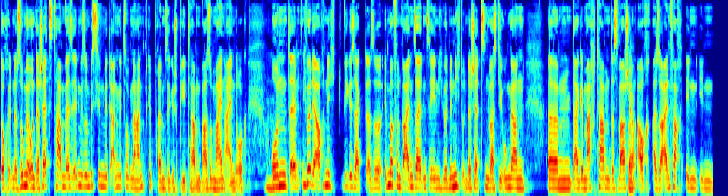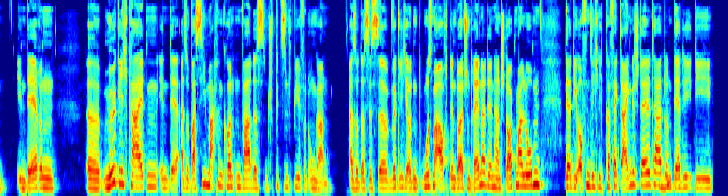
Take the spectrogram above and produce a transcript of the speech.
doch in der Summe unterschätzt haben, weil sie irgendwie so ein bisschen mit angezogener Handbremse gespielt haben, war so mein Eindruck. Mhm. Und äh, ich würde auch nicht, wie gesagt, also immer von beiden Seiten sehen, ich würde nicht unterschätzen, was die Ungarn ähm, da gemacht haben. Das war schon ja. auch, also einfach in, in, in deren äh, Möglichkeiten, in der, also was sie machen konnten, war das ein Spitzenspiel von Ungarn. Also das ist äh, wirklich, und muss man auch den deutschen Trainer, den Herrn Stork mal loben, der die offensichtlich perfekt eingestellt hat mhm. und der die, die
